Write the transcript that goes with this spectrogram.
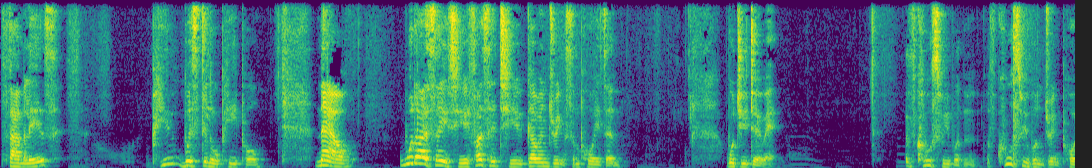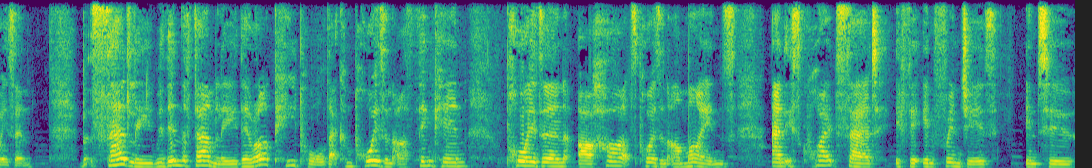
families, we're still all people. Now, would I say to you, if I said to you, go and drink some poison, would you do it? Of course we wouldn't. Of course we wouldn't drink poison. But sadly, within the family, there are people that can poison our thinking, poison our hearts, poison our minds. And it's quite sad if it infringes into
